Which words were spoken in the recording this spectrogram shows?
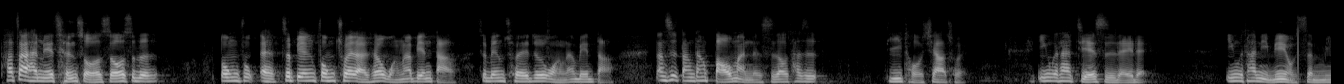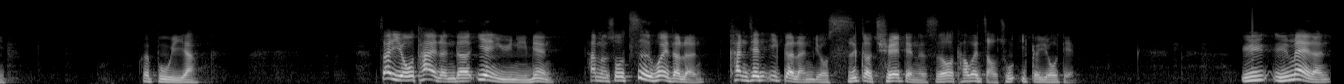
它在还没成熟的时候，是不是东风？哎，这边风吹来，它要往那边倒，这边吹就是往那边倒。但是当它饱满的时候，它是低头下垂，因为它结实累累，因为它里面有生命，会不一样。在犹太人的谚语里面，他们说智慧的人看见一个人有十个缺点的时候，他会找出一个优点；愚愚昧人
